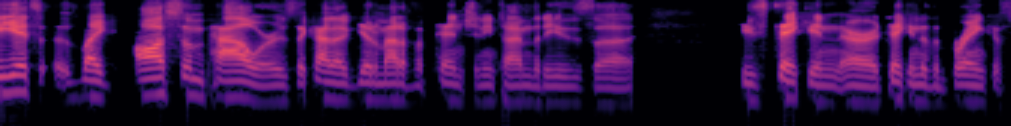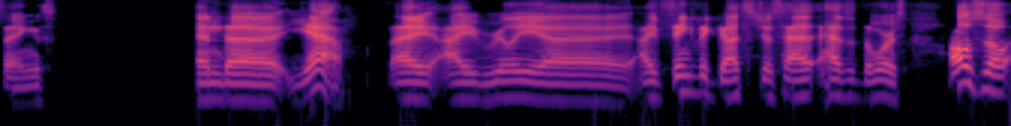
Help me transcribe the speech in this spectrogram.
He gets uh, like awesome powers that kind of get him out of a pinch anytime that he's uh, he's taken or taken to the brink of things. And uh, yeah, I I really uh, I think the Guts just ha- has it the worst. Also,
